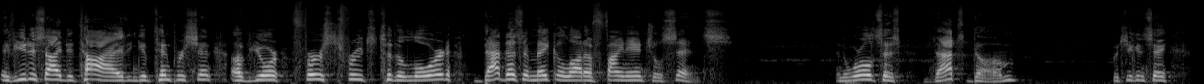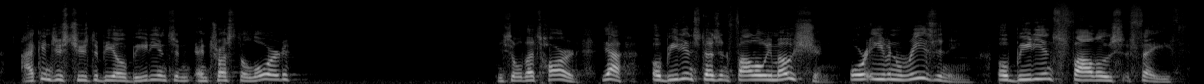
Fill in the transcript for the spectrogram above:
If you decide to tithe and give 10% of your first fruits to the Lord, that doesn't make a lot of financial sense. And the world says, that's dumb. But you can say, I can just choose to be obedient and, and trust the Lord. You say, well, that's hard. Yeah, obedience doesn't follow emotion or even reasoning. Obedience follows faith.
